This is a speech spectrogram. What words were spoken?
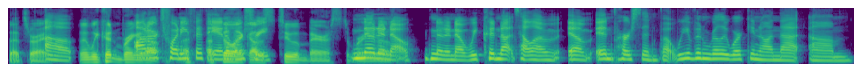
That's right. Um, and we couldn't bring on it our 25th I, I feel like I anniversary. was too embarrassed to bring No, it no, no, no, no, no. We could not tell him um, in person, but we've been really working on that. Um,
